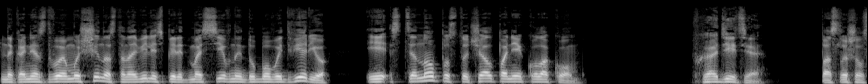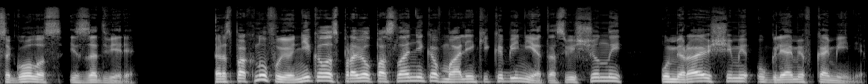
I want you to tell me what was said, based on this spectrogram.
Наконец двое мужчин остановились перед массивной дубовой дверью, и Стено постучал по ней кулаком. «Входите», — послышался голос из-за двери. Распахнув ее, Николас провел посланника в маленький кабинет, освещенный умирающими углями в камине.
